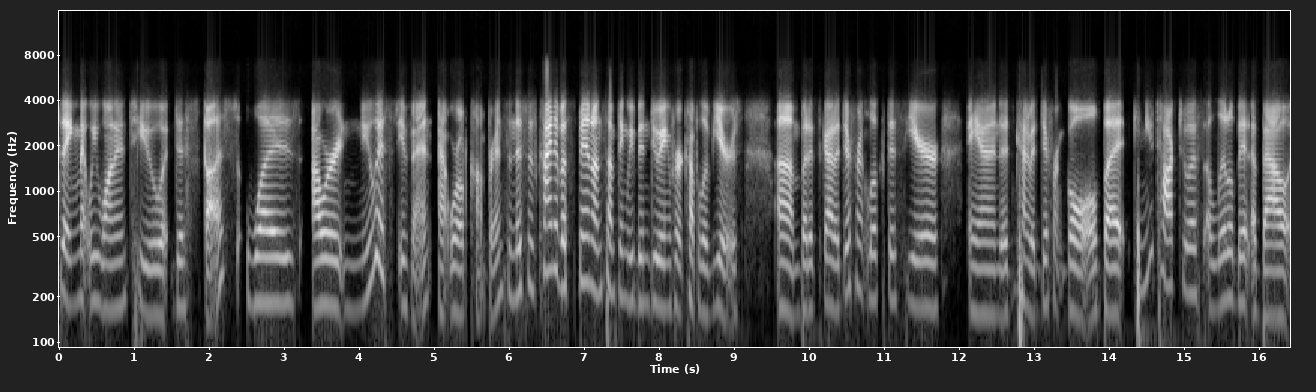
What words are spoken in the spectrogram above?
thing that we wanted to discuss was our newest event at World Conference. And this is kind of a spin on something we've been doing for a couple of years, um, but it's got a different look this year and a kind of a different goal. But can you talk to us a little bit about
